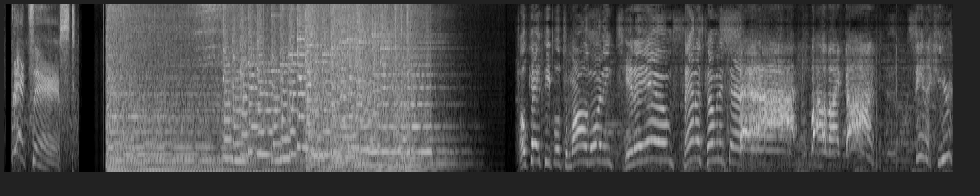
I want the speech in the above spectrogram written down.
Breakfast! Okay, people, tomorrow morning, 10 a.m., Santa's coming to town. Oh my God! Santa here?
